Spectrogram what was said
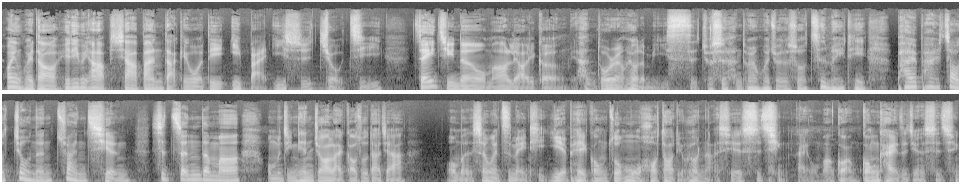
欢迎回到 Hit Me Up 下班打给我第一百一十九集。这一集呢，我们要聊一个很多人会有的迷思，就是很多人会觉得说，自媒体拍拍照就能赚钱，是真的吗？我们今天就要来告诉大家。我们身为自媒体业配工作幕后到底会有哪些事情？来，我们要公公开这件事情。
